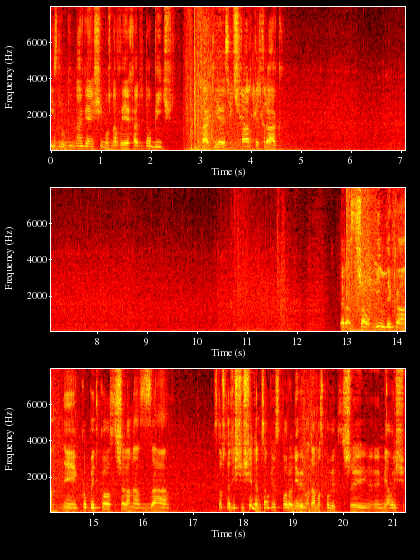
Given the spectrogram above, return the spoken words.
I z drugi na gęsi można wyjechać, dobić. Tak jest, czwarty frak. Teraz strzał windyka. y, Kopytko strzela nas za 147, całkiem sporo. Nie wiem, Adamos, powiedz, czy y, miałeś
